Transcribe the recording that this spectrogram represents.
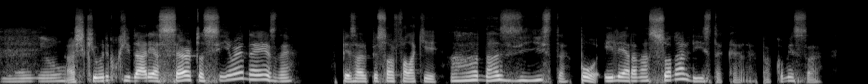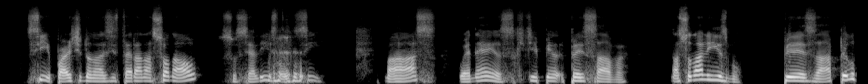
Nenhum. Acho que o único que daria certo assim é o Enéas, né? Apesar do pessoal falar que, ah, nazista. Pô, ele era nacionalista, cara, pra começar. Sim, o partido nazista era nacional, socialista, sim. Mas o Enéas, o que, que pensava? Nacionalismo. Prezar pelo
